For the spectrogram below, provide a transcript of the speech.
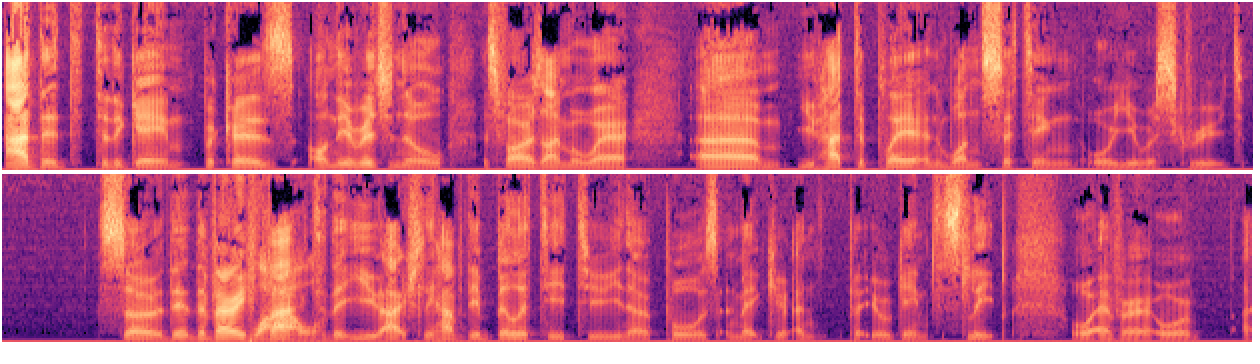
added to the game because on the original, as far as I'm aware, um, you had to play it in one sitting or you were screwed. So the the very Wow. fact that you actually have the ability to you know pause and make your and put your game to sleep or whatever or uh,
